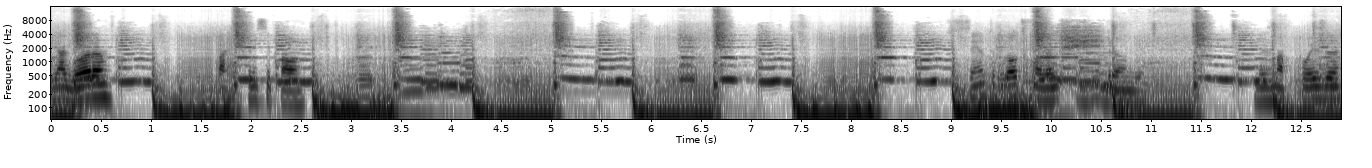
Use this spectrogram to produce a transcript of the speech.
E agora parte principal. Centro do alto-falante vibrando. Mesma coisa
